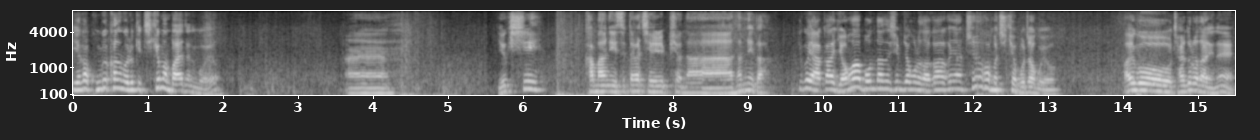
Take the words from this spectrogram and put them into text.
얘가 공격하는 걸 이렇게 지켜만 봐야 되는 거예요? 아... 역시 가만히 있을 때가 제일 편안합니다. 이거 약간 영화 본다는 심정으로다가 그냥 쭉 한번 지켜보자고요. 아이고 잘 돌아다니네.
